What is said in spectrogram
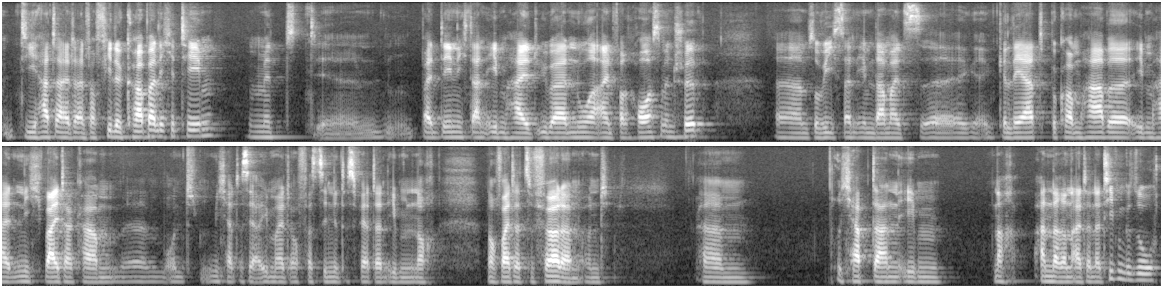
die hatte halt einfach viele körperliche Themen, mit, äh, bei denen ich dann eben halt über nur einfach Horsemanship, äh, so wie ich es dann eben damals äh, gelehrt bekommen habe, eben halt nicht weiterkam. Ähm, und mich hat es ja eben halt auch fasziniert, das Pferd dann eben noch, noch weiter zu fördern. Und ähm, ich habe dann eben nach anderen Alternativen gesucht,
